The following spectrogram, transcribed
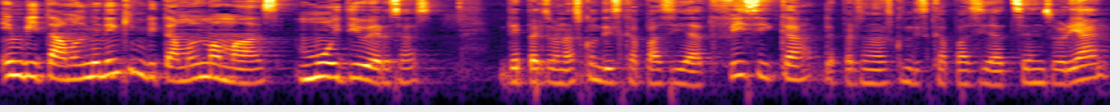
invitamos, miren que invitamos mamás muy diversas, de personas con discapacidad física, de personas con discapacidad sensorial,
